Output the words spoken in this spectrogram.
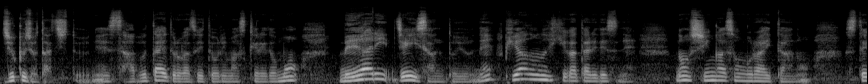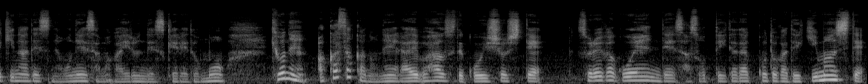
熟女たちというね、サブタイトルがついておりますけれども、メアリ・ジェイさんというね、ピアノの弾き語りですね、のシンガーソングライターの素敵なですね、お姉様がいるんですけれども、去年赤坂のね、ライブハウスでご一緒して、それがご縁で誘っていただくことができまして、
